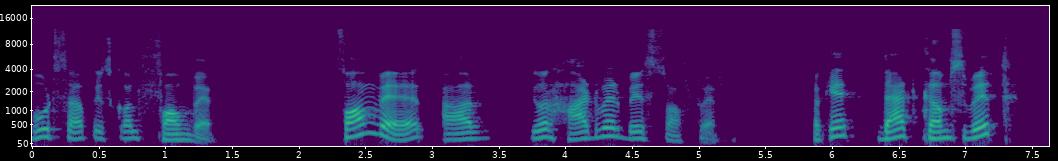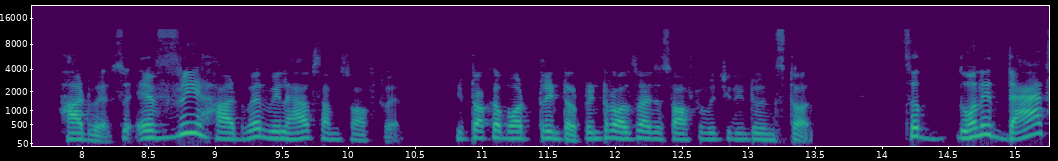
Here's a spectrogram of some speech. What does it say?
boots up is called firmware. Firmware are your hardware-based software. Okay, that comes with hardware. So every hardware will have some software. You talk about printer. Printer also has a software which you need to install. So only that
